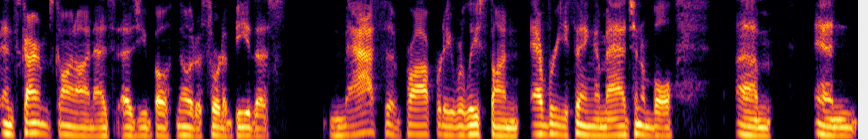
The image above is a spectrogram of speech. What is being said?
And Skyrim's gone on, as as you both know, to sort of be this massive property released on everything imaginable. Um, and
